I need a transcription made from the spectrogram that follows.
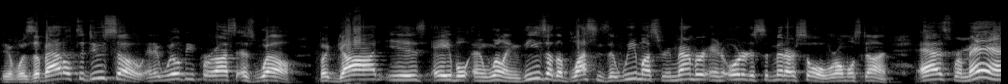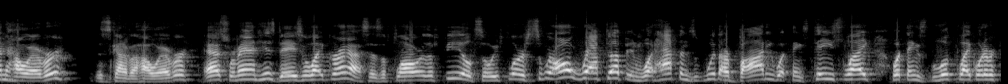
it was a battle to do so, and it will be for us as well. But God is able and willing. These are the blessings that we must remember in order to submit our soul. We're almost done. As for man, however, this is kind of a however, as for man, his days are like grass, as a flower of the field, so he flourishes. So we're all wrapped up in what happens with our body, what things taste like, what things look like, whatever.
